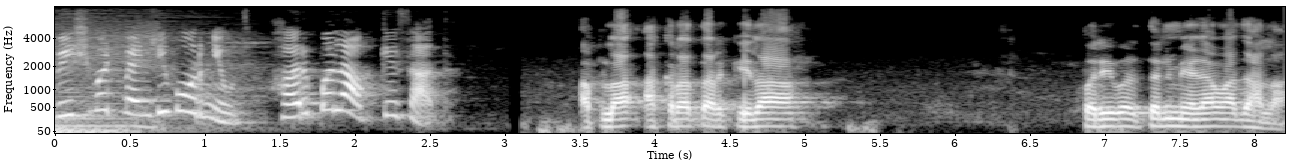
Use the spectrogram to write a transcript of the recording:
विश्व 24 न्यूज हर पल आपके साथ. आपला अकरा तारखेला परिवर्तन मेळावा झाला.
